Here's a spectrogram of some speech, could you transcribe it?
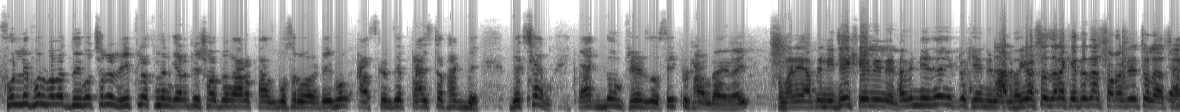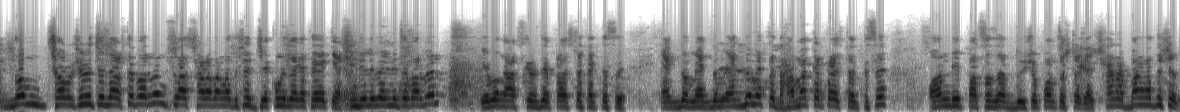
ফুললি ফুলভাবে দুই বছরের রিপ্লেসমেন্ট গ্যারান্টি সব এবং আরও পাঁচ বছর ওয়ারেন্টি এবং আজকের যে প্রাইসটা থাকবে দেখছেন? একদম ফ্রেশ জুস একটু ঠান্ডা হয় ভাই। মানে আপনি নিজেই খেয়ে নিলেন। আমি নিজেই একটু খেয়ে নিলাম আর ভাই। যারা খেতে চান সরাসরি চলে আসেন। একদম সরাসরি চলে আসতে পারবেন প্লাস সারা বাংলাদেশের যে কোনো জায়গা থেকে ক্যাশ অন ডেলিভারি নিতে পারবেন। এবং আজকের যে প্রাইসটা থাকতেছে একদম একদম একদম একটা ধামাকার প্রাইস থাকতেছে। অনলি পাঁচ হাজার দুইশো পঞ্চাশ টাকায়। সারা বাংলাদেশের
